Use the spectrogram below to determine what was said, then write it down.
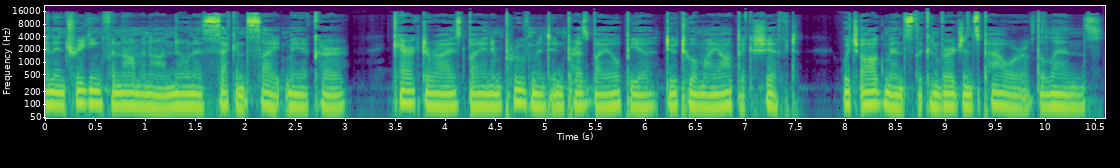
An intriguing phenomenon known as second sight may occur, characterized by an improvement in presbyopia due to a myopic shift, which augments the convergence power of the lens.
